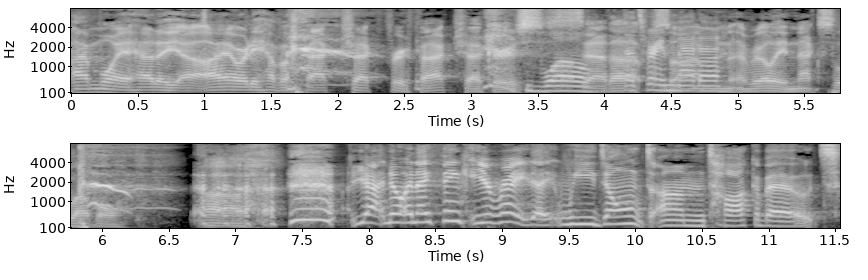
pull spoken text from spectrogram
I'm way ahead of you. I already have a fact check for fact checkers Whoa, set up. that's very so meta. I'm really next level. Yeah, no, and I think you're right. I, we don't um, talk about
